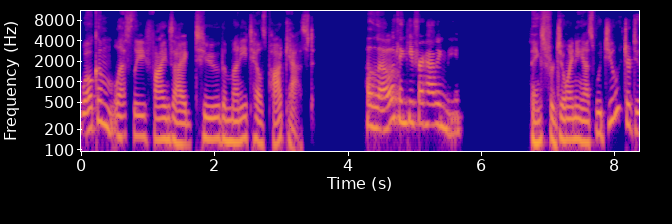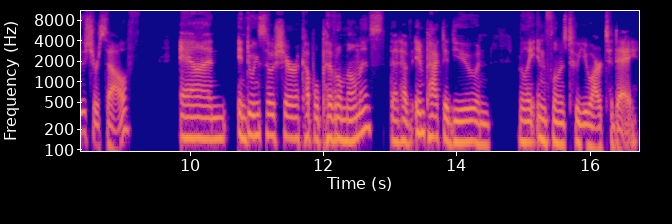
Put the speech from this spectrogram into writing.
Welcome, Leslie Feinzaig, to the Money Tales podcast. Hello. Thank you for having me. Thanks for joining us. Would you introduce yourself and in doing so, share a couple pivotal moments that have impacted you and really influenced who you are today.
